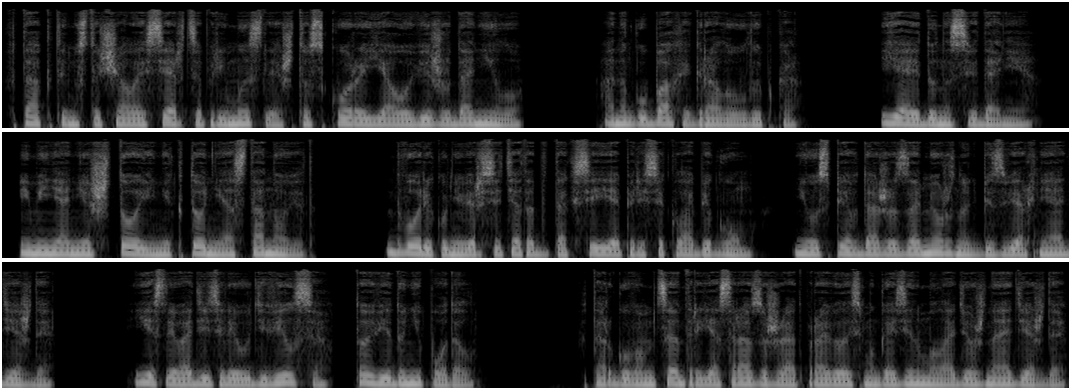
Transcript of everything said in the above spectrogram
В такт им стучало сердце при мысли, что скоро я увижу Данилу. А на губах играла улыбка. Я иду на свидание. И меня ничто и никто не остановит. Дворик университета до такси я пересекла бегом, не успев даже замерзнуть без верхней одежды. Если водитель и удивился, то виду не подал. В торговом центре я сразу же отправилась в магазин молодежной одежды.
